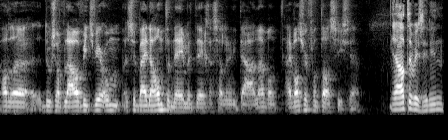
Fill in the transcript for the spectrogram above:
hadden Dusan Vlahovic weer om ze bij de hand te nemen tegen Salernitana. Want hij was weer fantastisch hè. Ja, had er weer zin in.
